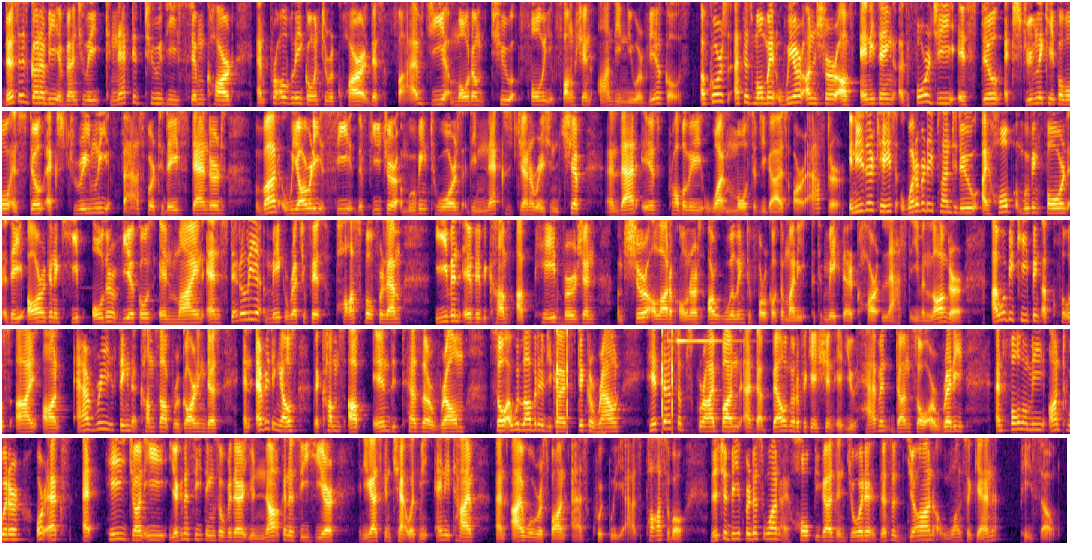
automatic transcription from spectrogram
this is going to be eventually connected to the SIM card and probably going to require this 5G modem to fully function on the newer vehicles. Of course, at this moment, we are unsure of anything. The 4G is still extremely capable and still extremely fast for today's standards, but we already see the future moving towards the next generation chip and that is probably what most of you guys are after. In either case, whatever they plan to do, I hope moving forward they are going to keep older vehicles in mind and steadily make retrofits possible for them even if it becomes a paid version. I'm sure a lot of owners are willing to fork out the money to make their car last even longer. I will be keeping a close eye on everything that comes up regarding this and everything else that comes up in the Tesla realm. So I would love it if you guys stick around hit that subscribe button and that bell notification if you haven't done so already and follow me on Twitter or X at heyJohnEe. You're gonna see things over there you're not gonna see here, and you guys can chat with me anytime, and I will respond as quickly as possible. This should be it for this one. I hope you guys enjoyed it. This is John once again. Peace out.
